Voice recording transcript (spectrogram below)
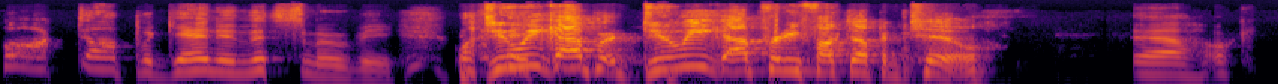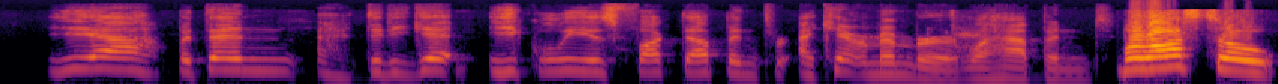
fucked up again in this movie. Dewey Like, got Dewey got pretty fucked up in two. Yeah, okay. Yeah, but then uh, did he get equally as fucked up And thr I can't remember what happened. Well, also,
